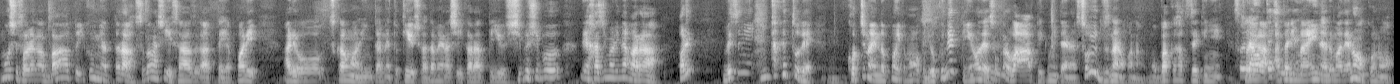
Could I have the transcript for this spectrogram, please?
もしそれがバーッと行くんやったら、素晴らしい SARS があって、やっぱり、あれを使うのはインターネット経由しかダメらしいからっていう、渋々で始まりながら、あれ？別にインターネットでこっちのエンドポイント守ってよくねっていうので、そこからわーっていくみたいな、そういう図なのかな。もう爆発的に。それが当たり前になるまでの、この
